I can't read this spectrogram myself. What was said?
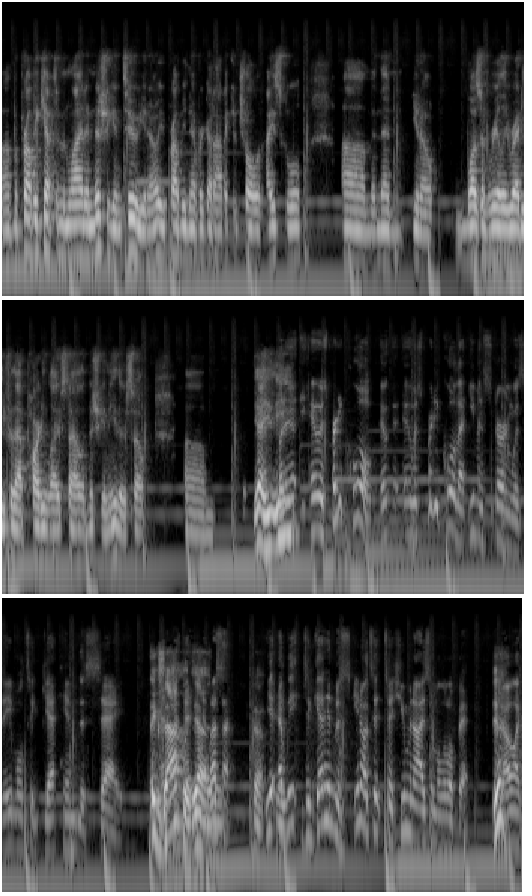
Uh, but probably kept him in line in Michigan too. You know, he probably never got out of control in high school, um, and then you know wasn't really ready for that party lifestyle in Michigan either. So, um, yeah, he, but it, it, was pretty cool. It, it, was pretty cool that even Stern was able to get him to say exactly. And, and, yeah, I, yeah, yeah, at least to get him to you know to, to humanize him a little bit. Yeah, you know, like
